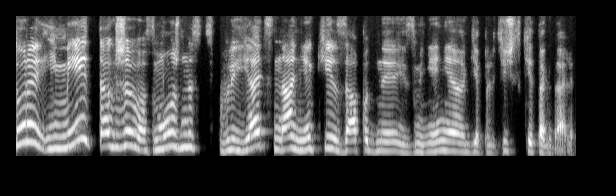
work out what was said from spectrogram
которая имеет также возможность влиять на некие западные изменения геополитические и так далее.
